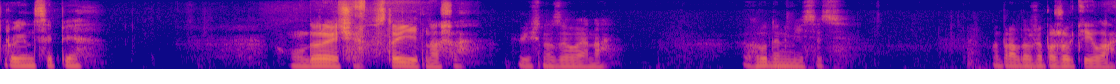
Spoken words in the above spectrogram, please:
В принципі. До речі, стоїть наша вічно зелена. Грудень місяць. Ну, правда, вже пожовтіла.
